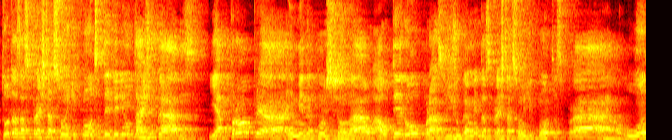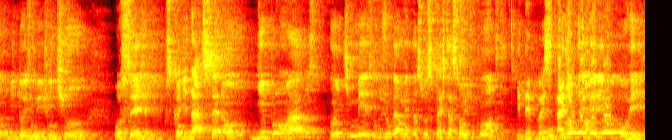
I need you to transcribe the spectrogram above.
todas as prestações de contas deveriam estar julgadas. E a própria emenda constitucional alterou o prazo de julgamento das prestações de contas para o ano de 2021. Ou seja, os candidatos serão diplomados antes mesmo do julgamento das suas prestações de contas. E depois o que não deveria ocorrer.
